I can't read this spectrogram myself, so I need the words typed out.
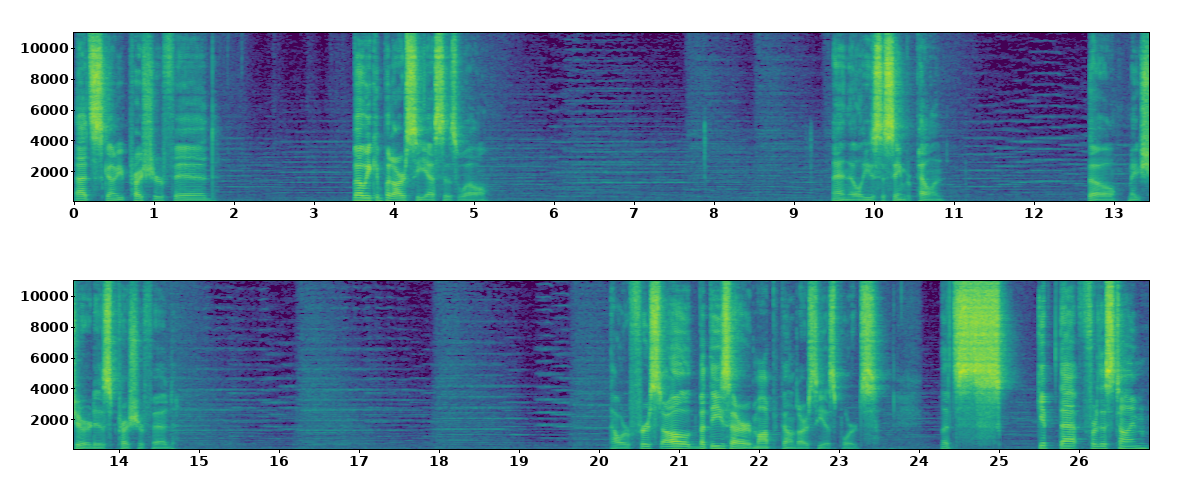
That's going to be pressure fed. But we can put RCS as well. And they'll use the same propellant. So make sure it is pressure fed. Our first, oh, but these are mod propellant RCS ports. Let's skip that for this time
